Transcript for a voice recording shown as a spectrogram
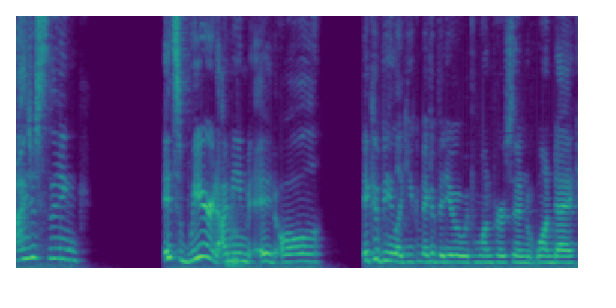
I just think it's weird. I mean, it all. It could be like you can make a video with one person one day,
